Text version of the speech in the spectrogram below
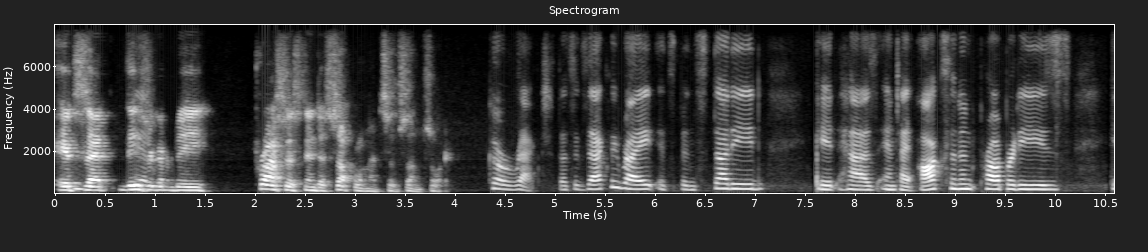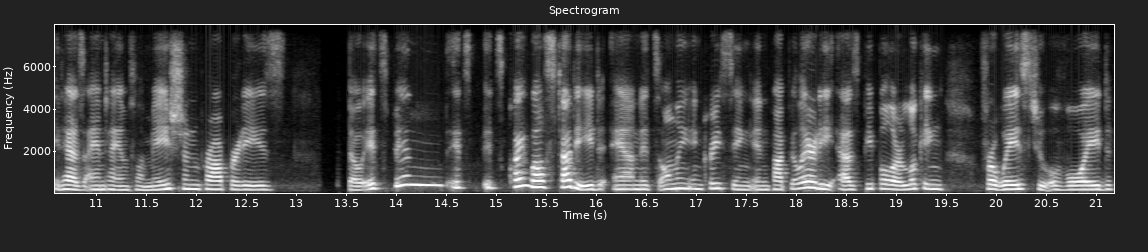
it's that these are going to be processed into supplements of some sort. Correct. That's exactly right. It's been studied. It has antioxidant properties. It has anti-inflammation properties. So it's been it's it's quite well studied and it's only increasing in popularity as people are looking for ways to avoid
